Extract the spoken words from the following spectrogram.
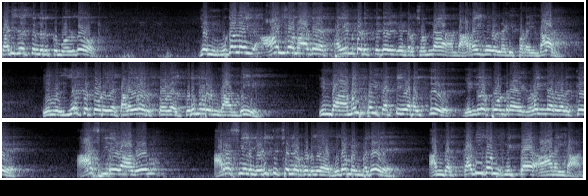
கடிதத்தில் இருக்கும் பொழுதோ என் உடலை ஆயுதமாக பயன்படுத்துகள் என்று சொன்ன அந்த அறைகூவல் அடிப்படையில் தான் எங்கள் இயக்கத்துடைய தலைவர் தோழர் திருமுருகன் காந்தி இந்த அமைப்பை கட்டியமைத்து எங்களை போன்ற இளைஞர்களுக்கு ஆசிரியராகவும் அரசியலை எடுத்துச் செல்லக்கூடிய விதம் என்பது அந்த கடிதம் இட்ட ஆணைதான்.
